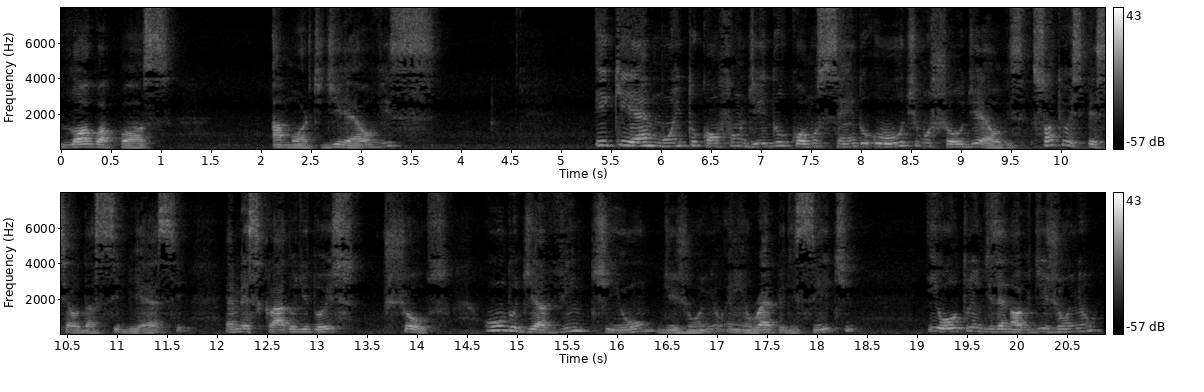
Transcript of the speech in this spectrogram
logo após a morte de Elvis e que é muito confundido como sendo o último show de Elvis. Só que o especial da CBS é mesclado de dois shows. Um do dia 21 de junho em Rapid City e outro em 19 de junho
